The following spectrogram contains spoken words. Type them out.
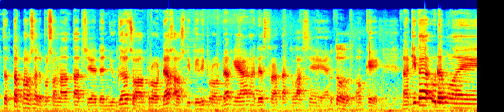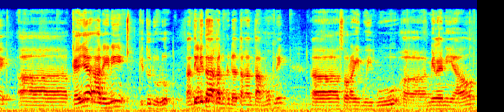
tetap harus ada personal touch ya, dan juga soal produk harus dipilih produk yang ada strata kelasnya ya. Betul. Oke, nah kita udah mulai, uh, kayaknya hari ini itu dulu. Nanti Ya. kita akan kedatangan tamu nih, uh, seorang ibu-ibu uh, milenial.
